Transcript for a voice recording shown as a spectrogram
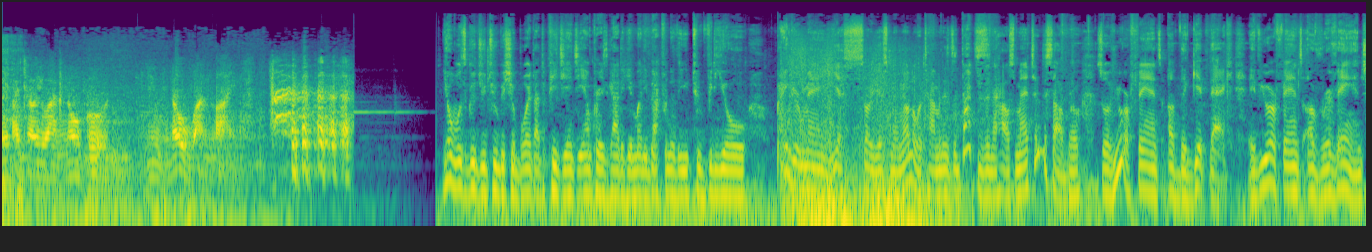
If I tell you I'm no good, you know one line. Yo, what's good, YouTube? It's your boy, Dr. PGNG Emperor's Got to get money back for another YouTube video. Banger, man. Yes, sir. Yes, man. Y'all know what time it is. The doctor's in the house, man. Check this out, bro. So if you are fans of the Get Back, if you are fans of Revenge,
